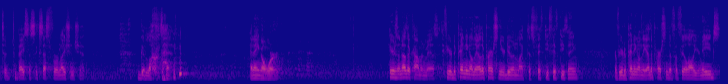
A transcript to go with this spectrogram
to, to base a successful relationship, good luck with that. it ain't to work. Here's another common myth. If you're depending on the other person, you're doing like this 50 50 thing. Or if you're depending on the other person to fulfill all your needs,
